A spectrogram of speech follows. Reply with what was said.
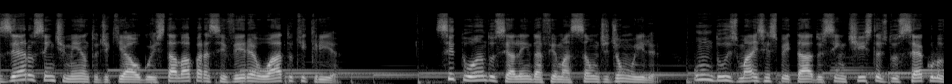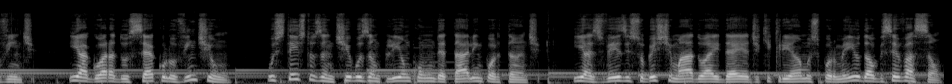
Zero sentimento de que algo está lá para se ver é o ato que cria. Situando-se além da afirmação de John Wheeler, um dos mais respeitados cientistas do século XX, e agora do século XXI, os textos antigos ampliam com um detalhe importante, e às vezes subestimado a ideia de que criamos por meio da observação,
